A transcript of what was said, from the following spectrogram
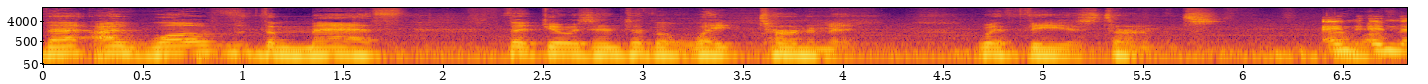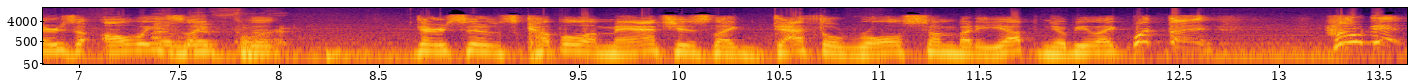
That I love the math that goes into the late tournament with these tournaments. And, and it. there's always I like the, there's those couple of matches like Death will roll somebody up and you'll be like, what the? How did?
